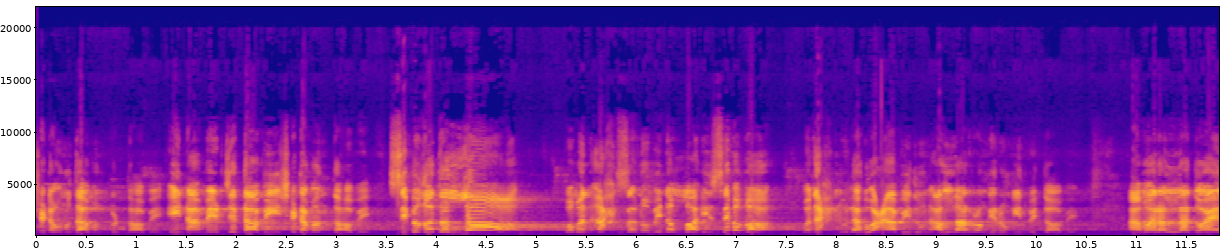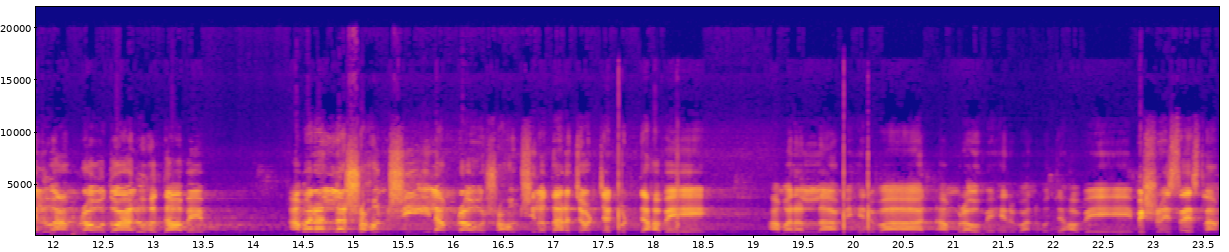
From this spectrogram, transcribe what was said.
সেটা অনুধাবন করতে হবে। এই নামের যে দাবি, সেটা মানতে হবে। সিবগাতাল্লাহ ওমান আহসানু মিনাল্লাহি সিবগা, ওয়া নাহনু লাহু আবিদুন। আল্লাহর রঙে রঙিন হইতে হবে। আমার আল্লাহ দয়ালু, আমরাও দয়ালু হতে হবে। আমার আল্লাহ সহনশীল, আমরাও সহনশীলতার চর্চা করতে হবে। আমার আল্লাহ মেহেরবান, আমরাও মেহেরবান হতে হবে। বিষ্ণু ইসা ইসলাম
